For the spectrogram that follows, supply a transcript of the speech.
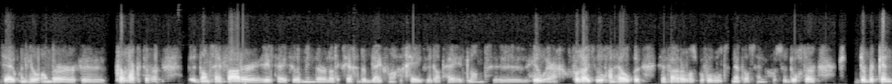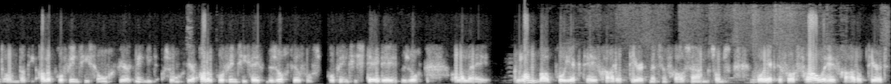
Is hij ook een heel ander karakter dan zijn vader. Heeft hij veel minder, laat ik zeggen, er blijk van gegeven dat hij het land heel erg vooruit wil gaan helpen. Zijn vader was bijvoorbeeld, net als zijn, als zijn dochter, er bekend om dat hij alle provincies ongeveer, nee niet zo ongeveer, alle provincies heeft bezocht, heel veel provinciesteden heeft bezocht, allerlei landbouwprojecten heeft geadopteerd met zijn vrouw samen, soms projecten voor vrouwen heeft geadopteerd,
